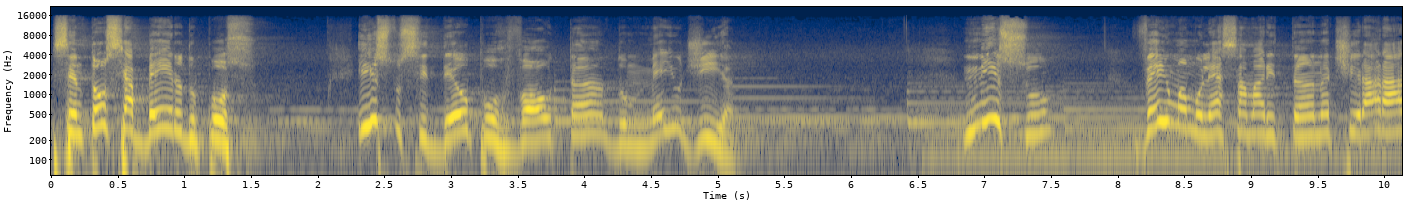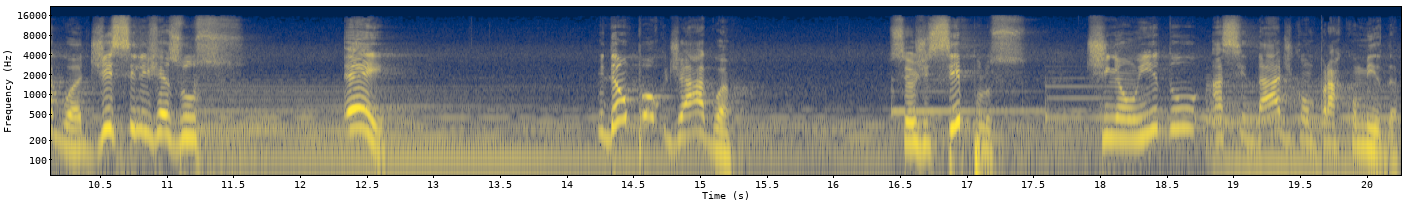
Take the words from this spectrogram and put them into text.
sentou-se à beira do poço. Isto se deu por volta do meio-dia. Nisso, veio uma mulher samaritana tirar água. Disse-lhe Jesus: Ei, me dê um pouco de água. Seus discípulos tinham ido à cidade comprar comida.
